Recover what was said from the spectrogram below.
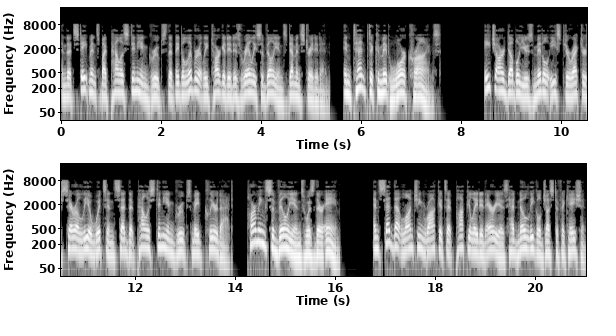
and that statements by Palestinian groups that they deliberately targeted Israeli civilians demonstrated an intent to commit war crimes. HRW's Middle East director Sarah Leah Whitson said that Palestinian groups made clear that, "...harming civilians was their aim," and said that launching rockets at populated areas had no legal justification.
